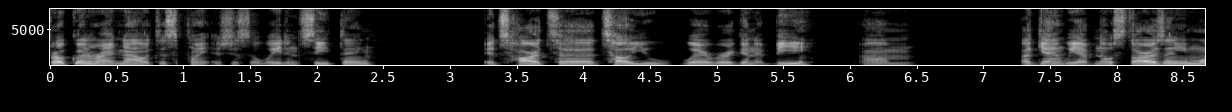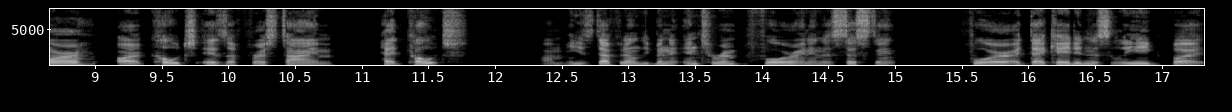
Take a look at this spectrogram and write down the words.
Brooklyn right now at this point is just a wait and see thing. It's hard to tell you where we're gonna be. Um, again, we have no stars anymore. Our coach is a first time head coach. Um, he's definitely been an interim before and an assistant for a decade in this league, but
